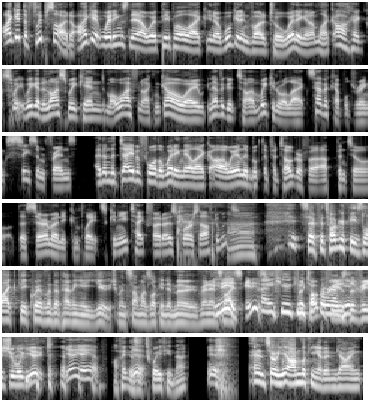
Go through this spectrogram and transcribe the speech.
I get the flip side. I get weddings now where people are like, you know, we'll get invited to a wedding, and I'm like, oh, okay, sweet. We get a nice weekend. My wife and I can go away. We can have a good time. We can relax, have a couple drinks, see some friends. And then the day before the wedding, they're like, "Oh, we only booked the photographer up until the ceremony completes. Can you take photos for us afterwards?" Uh, so photography is like the equivalent of having a ute when someone's looking to move, and it's it like, is, it is. Hey, Hugh, can photography you pop around is here? the visual ute. yeah, yeah, yeah. I think there's yeah. a tweet in that. Yeah. And so, yeah, I'm looking at it and going,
